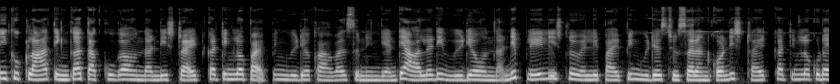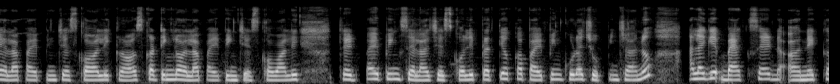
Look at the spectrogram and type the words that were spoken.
మీకు క్లాత్ ఇంకా తక్కువగా ఉందండి. స్ట్రైట్ కటింగ్లో పైపింగ్ వీడియో కావాల్సి ఉంది అంటే ఆల్రెడీ వీడియో ఉందండి. ప్లేలిస్ట్లో వెళ్ళి పైపింగ్ వీడియోస్ చూసారనుకోండి. స్ట్రైట్ కటింగ్లో కూడా ఎలా పైపింగ్ చేసుకోవాలి? క్రాస్ కటింగ్లో ఎలా పైపింగ్ చేసుకోవాలి? థ్రెడ్ పైపింగ్స్ ఎలా చేసుకోవాలి? ప్రతి ఒక్క పైపింగ్ కూడా చూపించాను. అలాగే బ్యాక్ సైడ్ నెక్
